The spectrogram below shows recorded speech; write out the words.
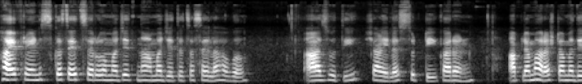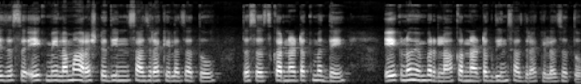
हाय फ्रेंड्स कसे आहेत सर्व? मजेत ना? मजेतच असायला हवं. आज होती शाळेला सुट्टी कारण आपल्या महाराष्ट्रामध्ये जसं एक मेला महाराष्ट्र दिन साजरा केला जातो तसंच कर्नाटकमध्ये एक नोव्हेंबरला कर्नाटक दिन साजरा केला जातो.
